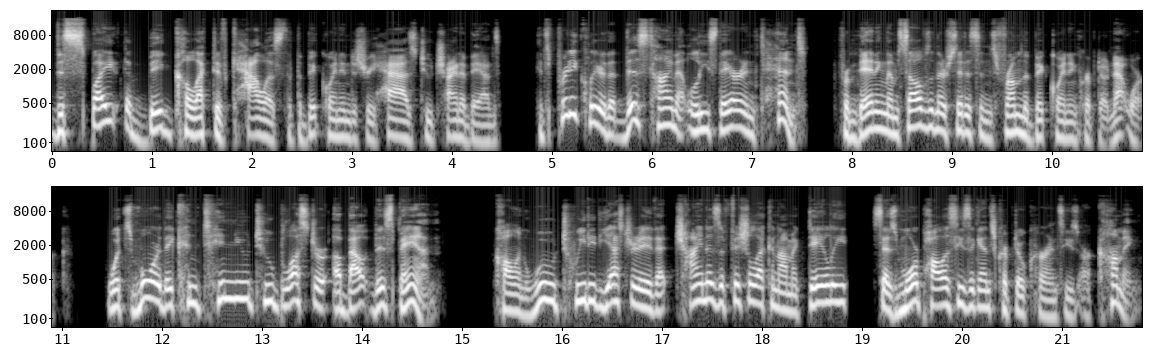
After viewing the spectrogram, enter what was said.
Despite the big collective callus that the Bitcoin industry has to China bans, it's pretty clear that this time at least they are intent from banning themselves and their citizens from the Bitcoin and crypto network. What's more, they continue to bluster about this ban. Colin Wu tweeted yesterday that China's official economic daily says more policies against cryptocurrencies are coming.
